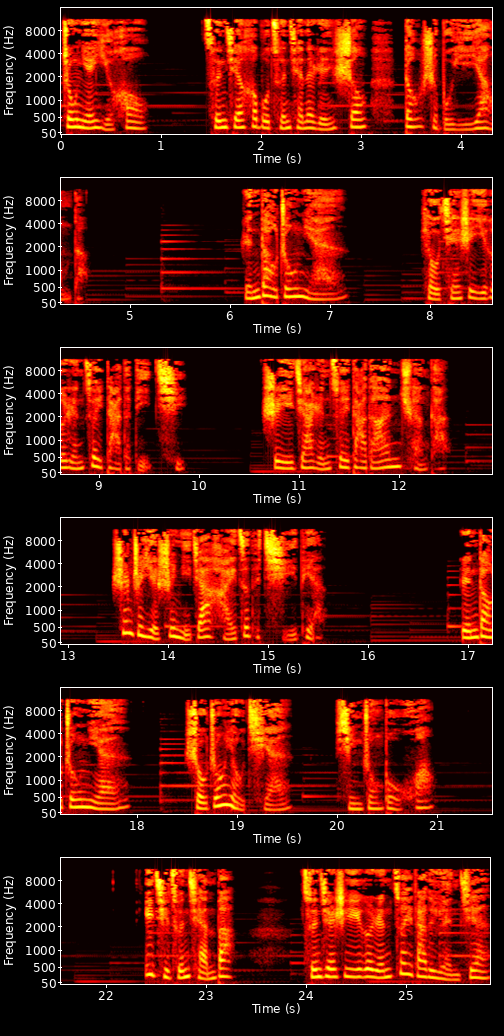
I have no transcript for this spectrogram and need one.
中年以后，存钱和不存钱的人生都是不一样的。人到中年，有钱是一个人最大的底气，是一家人最大的安全感，甚至也是你家孩子的起点。人到中年，手中有钱，心中不慌。一起存钱吧。存钱是一个人最大的远见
